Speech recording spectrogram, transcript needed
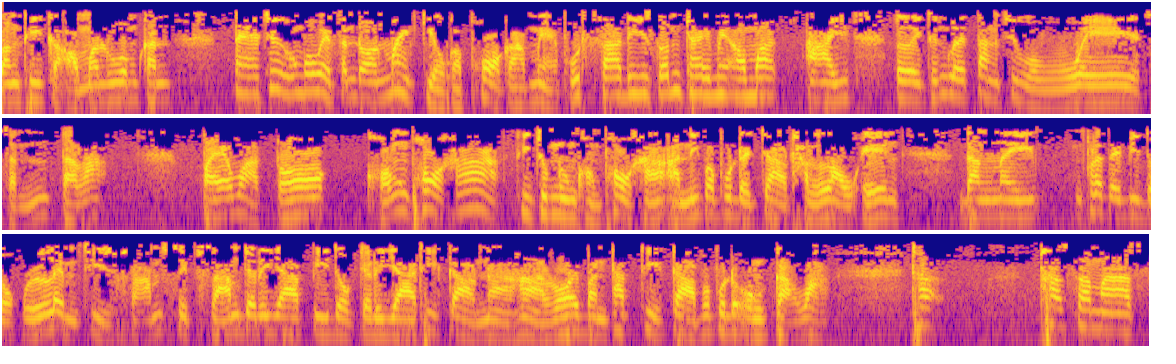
บางทีก็เอามารวมกัน แต่ชื่อของพระเวสสันดรไม่เกี่ยวกับพ่อกับแม่ พุทธาดีสนใจไม่เอามาอาย เอ่ยถึงเลยตั้งชื่อว่าเวสันตระแปลว่าตอก ของพ่อค้าที่ชุมนุมของพ่อค้า อันนี้พระพุทธเจ้าท่านเล่าเอง ดังในพระไตรปิฎกเล่มที่สามสิบสามจริยาปีดกจริยาที่เก้าหน้าห้าร้อยบรรทัดที่เก้าพระพุทธองค์กล่าวว่าถ้าทัสมาเส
